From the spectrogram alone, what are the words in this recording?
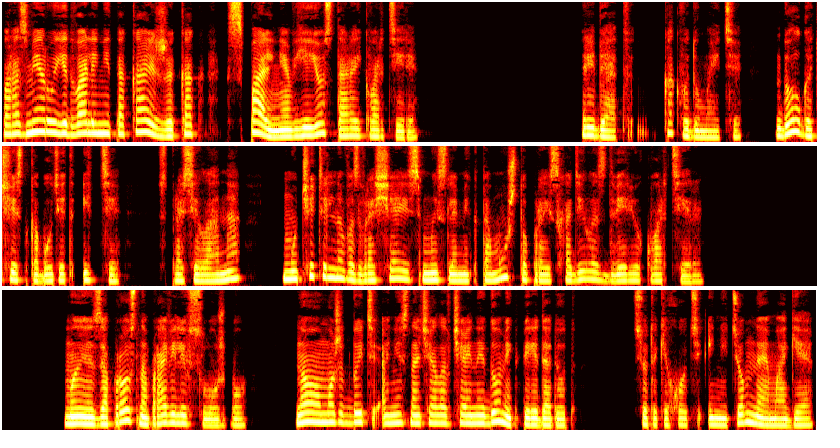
По размеру едва ли не такая же, как спальня в ее старой квартире. «Ребят, как вы думаете, долго чистка будет идти?» — спросила она, мучительно возвращаясь мыслями к тому, что происходило с дверью квартиры. «Мы запрос направили в службу. Но, может быть, они сначала в чайный домик передадут. Все-таки хоть и не темная магия,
